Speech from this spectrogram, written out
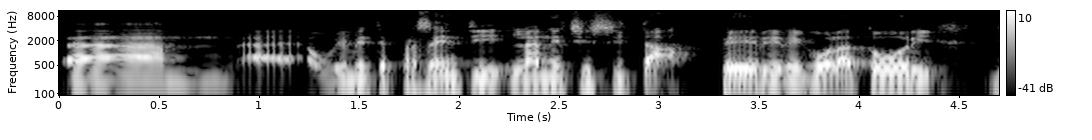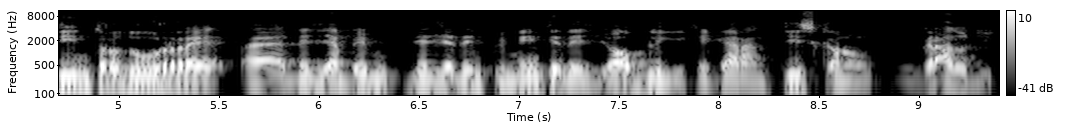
ehm, eh, ovviamente presenti la necessità per i regolatori di introdurre eh, degli, degli adempimenti e degli obblighi che garantiscano un grado di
